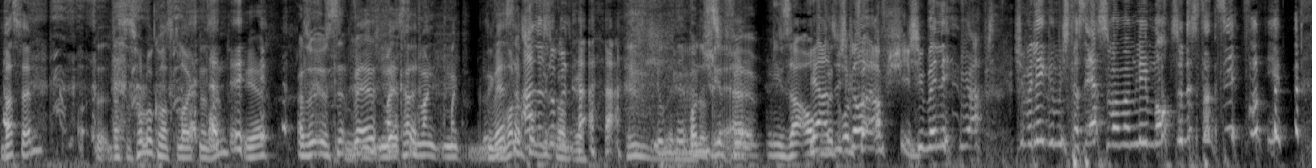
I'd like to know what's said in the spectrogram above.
Was denn? Dass es Holocaust-Leugner sind? Ja. Also ist, wer, Man ist kann, man, man, wer ist Alle so mit-? Junge, Und ich für Nisa auch ja, also mit ich, glaub, verabschieden. ich, überlege, ich überlege mich das erste Mal in meinem Leben auch zu distanzieren von ihm. Das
